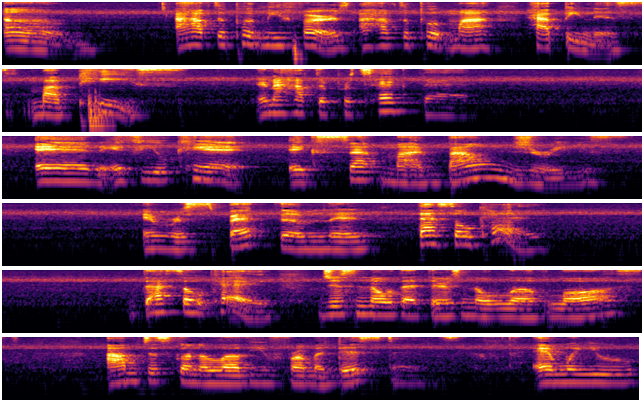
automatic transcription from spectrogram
Um, I have to put me first. I have to put my happiness, my peace, and I have to protect that. And if you can't accept my boundaries and respect them, then that's okay. That's okay. Just know that there's no love lost. I'm just going to love you from a distance. And when you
